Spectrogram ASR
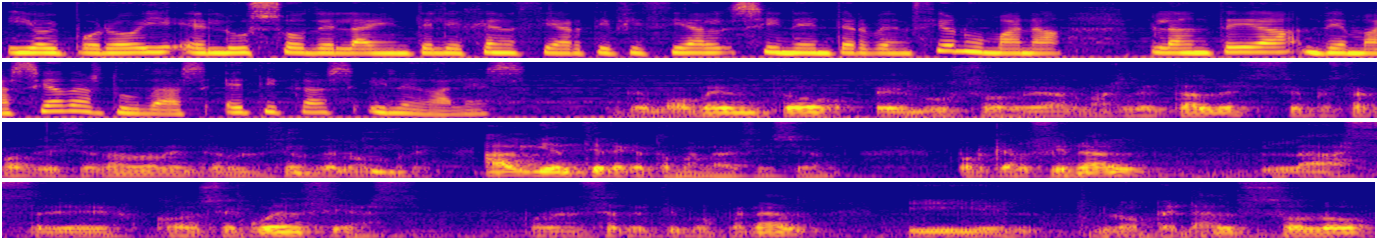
Y hoy por hoy el uso de la inteligencia artificial sin intervención humana plantea demasiadas dudas éticas y legales. De momento, el uso de armas letales siempre está condicionado a la intervención del hombre. Alguien tiene que tomar la decisión, porque al final las eh, consecuencias pueden ser de tipo penal y lo penal solo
